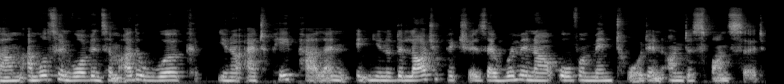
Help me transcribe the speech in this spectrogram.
um, I'm also involved in some other work, you know, at PayPal. And, you know, the larger picture is that women are over mentored and under sponsored.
